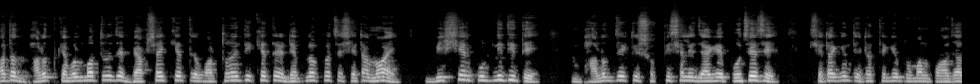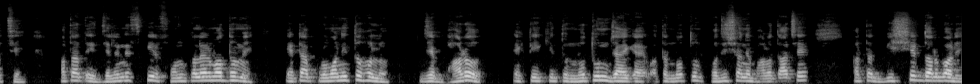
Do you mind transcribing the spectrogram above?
অর্থাৎ ভারত কেবলমাত্র যে ব্যবসায়িক ক্ষেত্রে, অর্থনৈতিক ক্ষেত্রে ডেভেলপ করছে সেটা নয়, বিশ্বের কূটনীতিতে ভারত যে একটি শক্তিশালী জায়গায় পৌঁছেছে, সেটা কিন্তু এটা থেকে প্রমাণ পাওয়া যাচ্ছে। অর্থাৎ এই জেলেনস্কির ফোন কলের মাধ্যমে এটা প্রমাণিত হলো যে ভারত একটি কিন্তু নতুন জায়গায়, অর্থাৎ নতুন পজিশনে ভারত আছে। অর্থাৎ বিশ্বের দরবারে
